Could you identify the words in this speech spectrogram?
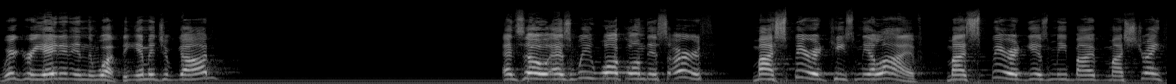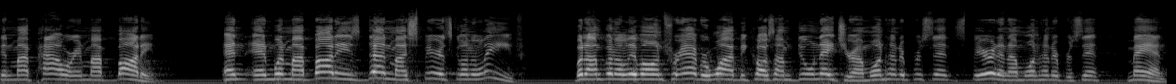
We're created in the what? The image of God? And so, as we walk on this earth, my spirit keeps me alive. My spirit gives me my, my strength and my power in my body. And, and when my body is done, my spirit's going to leave. But I'm going to live on forever. Why? Because I'm dual nature. I'm 100% spirit and I'm 100% man.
